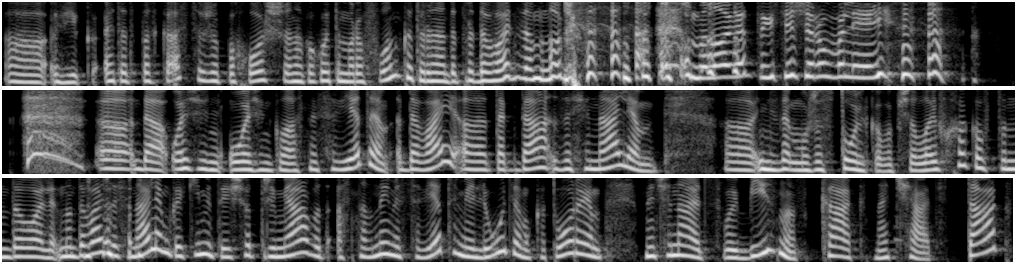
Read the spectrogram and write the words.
а, Вик, этот подкаст уже похож на какой-то марафон, который надо продавать за много, много тысяч рублей. Э, да, очень-очень классные советы. Давай э, тогда за финалем, э, не знаю, мы уже столько вообще лайфхаков понадавали, но давай за финалем какими-то еще тремя вот основными советами людям, которые начинают свой бизнес, как начать так,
